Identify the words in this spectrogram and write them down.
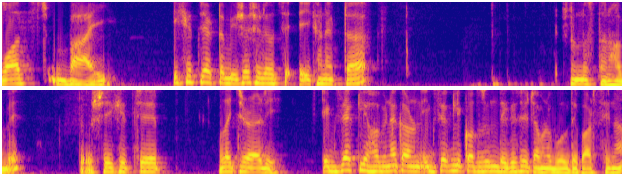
ওয়াচড বাই এক্ষেত্রে একটা বিষয়, সেটা হচ্ছে এইখানে একটা শূন্যস্থান হবে। তো সেই ক্ষেত্রে লিটারারি এক্স্যাক্টলি হবে না, কারণ এক্স্যাক্টলি কতজন দেখেছে এটা আমরা বলতে পারছি না।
